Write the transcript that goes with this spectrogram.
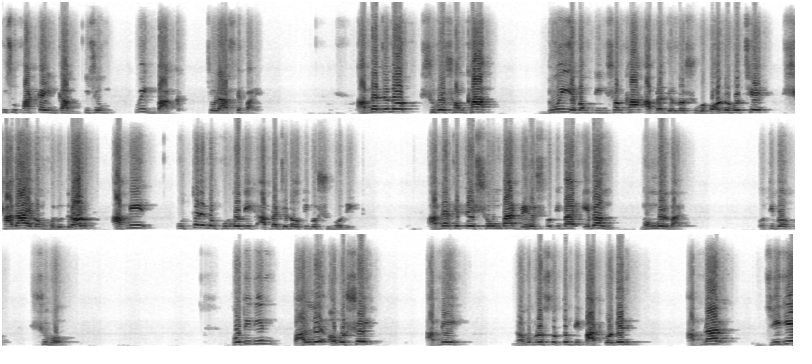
কিছু ফাটকা ইনকাম কিছু কুইক বাক চলে আসতে পারে। আপনার জন্য শুভ সংখ্যা দুই এবং তিন সংখ্যা, আপনার জন্য শুভ বর্ণ হচ্ছে সাদা এবং হলুদ রং। আপনি উত্তর এবং পূর্ব দিক আপনার জন্য অতীব শুভ দিক। আপনার ক্ষেত্রে সোমবার, বৃহস্পতিবার এবং মঙ্গলবার। অতীব শুভ। প্রতিদিন পারলে অবশ্যই আপনি নবগ্রহ স্তোত্রমটি পাঠ করবেন। আপনার যে যে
